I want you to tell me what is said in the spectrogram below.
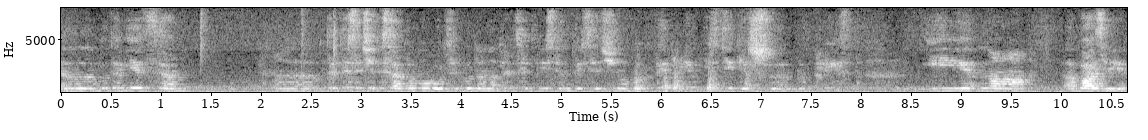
Е, Видається е, в 2010 році видано 38 тисяч нових титулів і стільки ж е, букліст. І на базі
